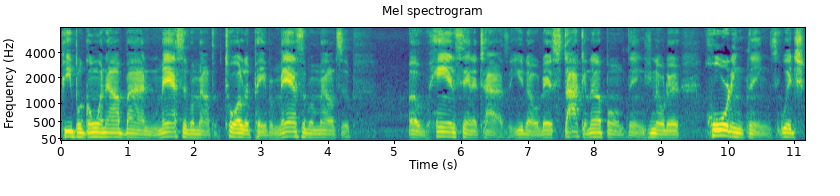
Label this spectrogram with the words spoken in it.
people going out buying massive amounts of toilet paper, massive amounts of of hand sanitizer. You know, they're stocking up on things. You know, they're hoarding things, which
